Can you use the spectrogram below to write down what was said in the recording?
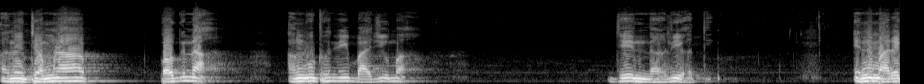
અને જમણા પગના અંગૂઠોની બાજુમાં જે નહલી હતી, એને મારે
